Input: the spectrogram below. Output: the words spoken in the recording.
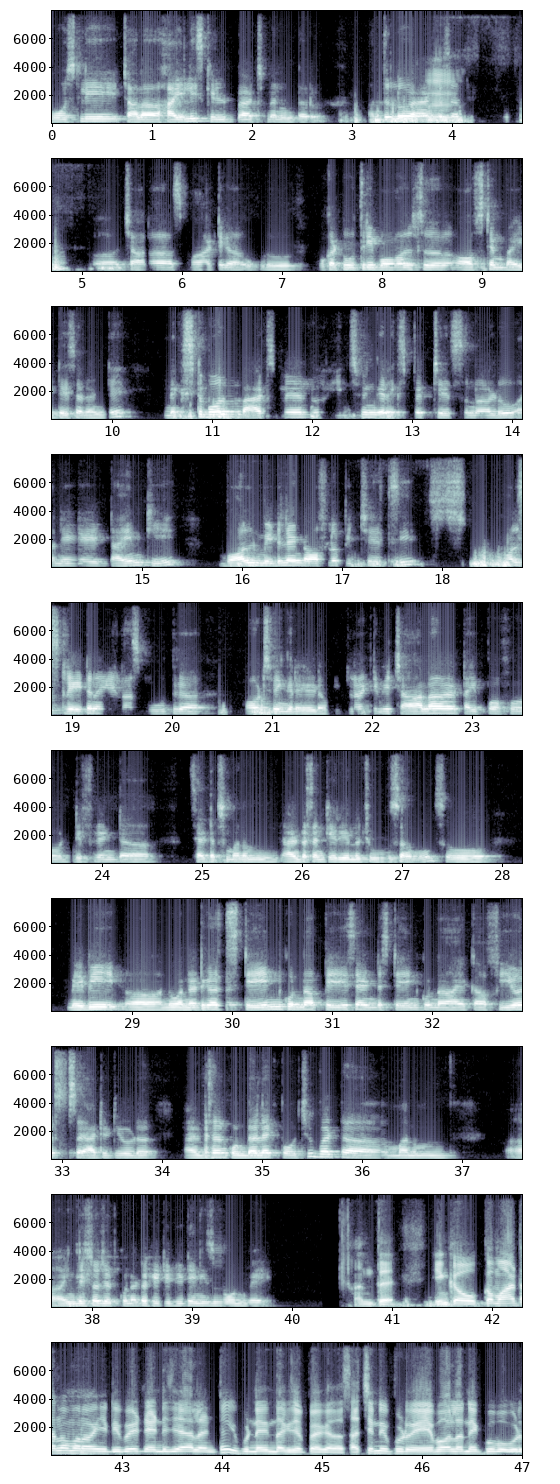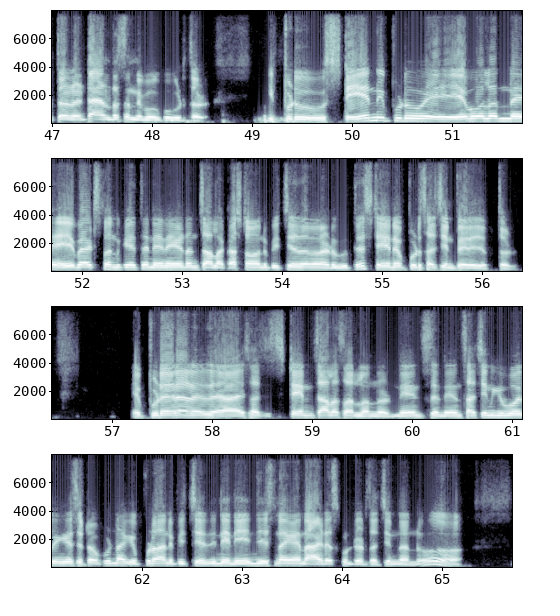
మోస్ట్లీ చాలా హైలీ స్కిల్డ్ బ్యాట్స్మెన్ ఉంటారు. అందులో ఆండర్సన్ ఆ, చాలా స్మార్ట్గా ఇప్పుడు ఒక two three balls off stump బయట వేసాడంటే next ball batsmen in swinger expect చేస్తున్నాడు అనే టైం కి బాల్ మిడిల్ అండ్ ఆఫ్లో పిచ్ చేసి బాల్ స్ట్రైటన్ అయ్యేలా స్మూత్గా అవుట్ స్వింగ్ వేయడం. ఇట్లాంటివి చాలా టైప్ ఆఫ్ డిఫరెంట్ సెటప్స్ మనం ఆండర్సన్ కెరియర్లో చూసాము. సో మేబీ నువ్వు అన్నట్టుగా స్టెయిన్ కున్న పేస్ అండ్ స్టెయిన్ కున్న ఆ యొక్క ఫియర్స్ యాటిట్యూడ్ ఆండర్సన్ ఉండలేకపోవచ్చు. బట్ మనం ఇంగ్లీష్లో చెప్పుకున్నట్టు hit it in his own way అంతే. ఇంకా ఒక్క మాటలో మనం ఈ డిబేట్ ఎండ్ చేయాలంటే ఇప్పుడు నేను ఇందాక చెప్పాను కదా సచిన్ ఇప్పుడు ఏ బౌలర్ ఎక్కువ పొగుడుతాడంటే ఆండర్సన్ని పొగుడతాడు. ఇప్పుడు స్టేన్ ఇప్పుడు ఏ- ఏ బౌలర్ని ఏ బ్యాట్స్మెన్కి అయితే నేను వేయడం చాలా కష్టం అనిపించేదని అడిగితే స్టేన్ ఎప్పుడు సచిన్ పేరే చెప్తాడు. ఎప్పుడైనా స్టేన్ చాలా సార్లు అన్నాడు. నేను నేను సచిన్కి బౌలింగ్ వేసేటప్పుడు నాకు ఎప్పుడు అనిపించేది నేను ఏం చేసినా కానీ ఆడేసుకుంటాడు సచిన్ నన్ను.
